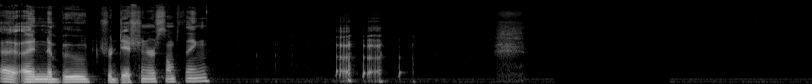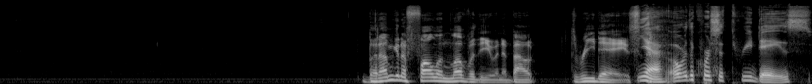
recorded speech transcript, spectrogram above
a, a Naboo tradition or something. But I'm gonna fall in love with you in about three days. Yeah, over the course of three days,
